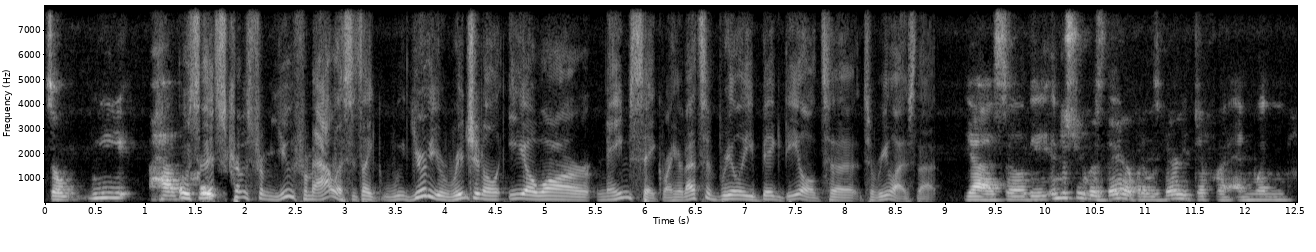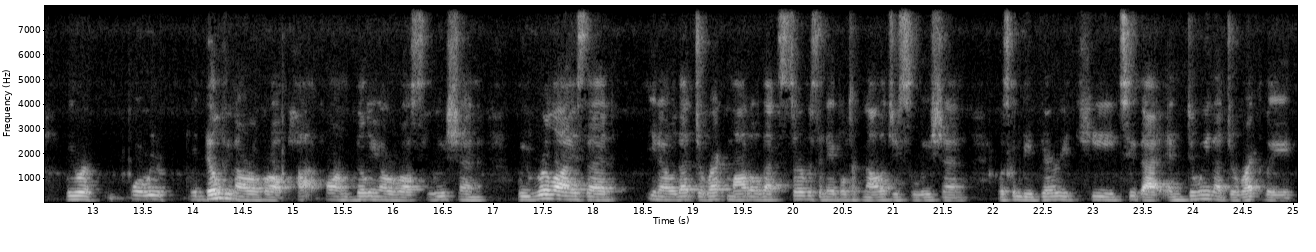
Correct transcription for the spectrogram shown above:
So we have. Oh, so this comes from you, from Atlas. It's like you're the original EOR namesake right here. That's a really big deal to to realize that. Yeah. So the industry was there, but it was very different. And when we were when we were building our overall platform, building our overall solution, we realized that you know that direct model, that service enabled technology solution, was going to be very key to that. And doing that directly,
